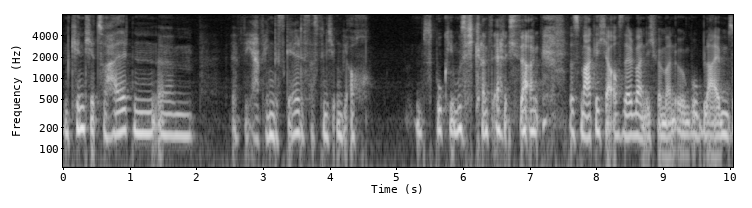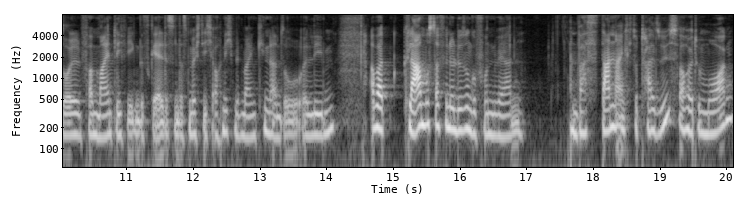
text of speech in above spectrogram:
ein Kind hier zu halten, ähm, ja, wegen des Geldes, das finde ich irgendwie auch spooky, muss ich ganz ehrlich sagen. Das mag ich ja auch selber nicht, wenn man irgendwo bleiben soll, vermeintlich wegen des Geldes. Und das möchte ich auch nicht mit meinen Kindern so leben. Aber klar muss dafür eine Lösung gefunden werden. Und was dann eigentlich total süß war heute Morgen,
